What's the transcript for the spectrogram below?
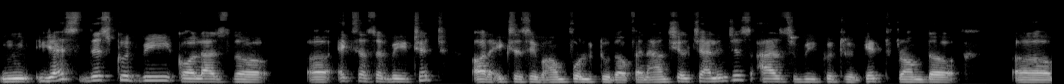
yes, this could be called as the uh, exacerbated or excessive harmful to the financial challenges as we could get from the uh,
